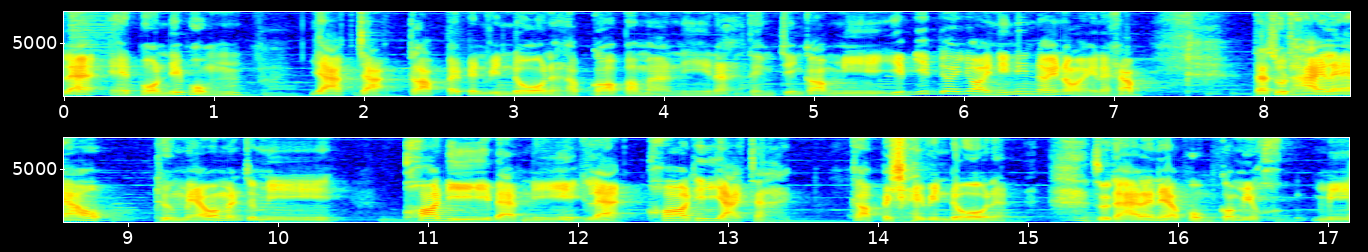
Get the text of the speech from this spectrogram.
และเหตุผลที่ผมอยากจะกลับไปเป็น Windows นะครับก็ประมาณนี้นะ แต่จริงๆก็มียิบยิบย่อยๆ นิดๆหน่อยๆนะครับ แต่สุดท้ายแล้วถึงแม้ว่ามันจะมี ข้อดีแบบนี้และข้อที่อยากจะกลับไปใช้ Windows เนี่ยสุดท้ายแล้วเนี่ยผมก็มีมี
